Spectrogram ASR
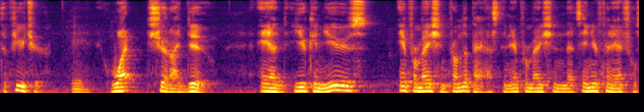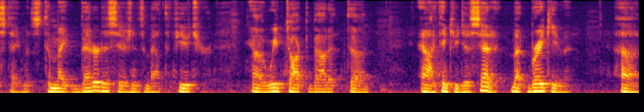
the future. Mm. What should I do? And you can use information from the past and information that's in your financial statements to make better decisions about the future. Uh, we've talked about it, uh, and I think you just said it, but break even. Uh,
